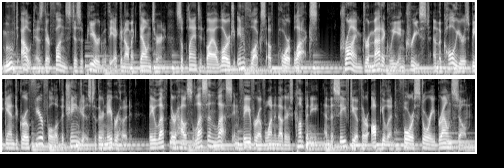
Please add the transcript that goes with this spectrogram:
moved out as their funds disappeared with the economic downturn, supplanted by a large influx of poor blacks. Crime dramatically increased, and the Collyers began to grow fearful of the changes to their neighborhood. They left their house less and less in favor of one another's company and the safety of their opulent four story brownstone.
